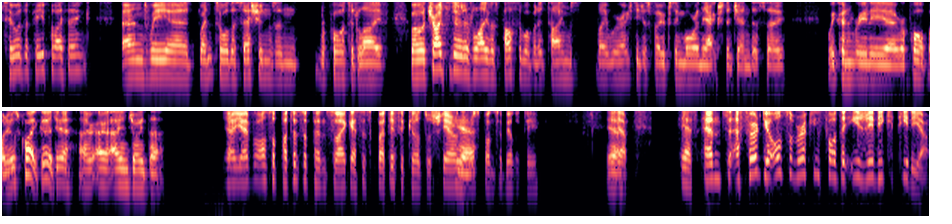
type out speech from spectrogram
two other people, I think, and we uh, went to all the sessions and reported live. Well, we tried to do it as live as possible, but at times, like we were actually just focusing more on the action agenda, so we couldn't really uh, report, but it was quite good. Yeah, I, I, I, enjoyed that. Yeah, you have also participants, so I guess it's quite difficult to share yeah. the responsibility. Yeah. yeah. Yes, and I've heard you're also working for the AEGEE Wikipedia.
